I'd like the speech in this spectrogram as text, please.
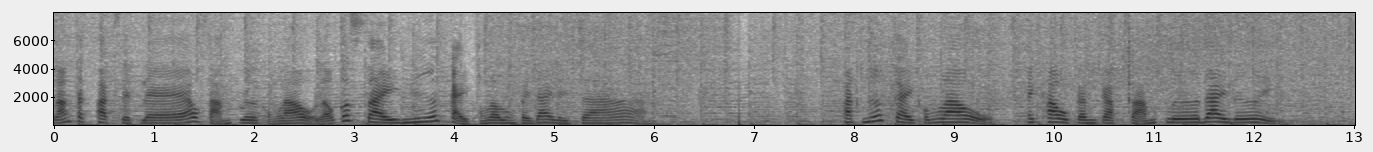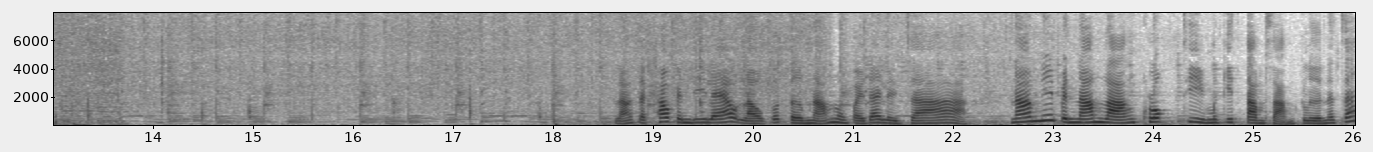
หลังจากผัดเสร็จแล้วสามเกลือของเราเราก็ใส่เนื้อไก่ของเราลงไปได้เลยจ้า ผัดเนื้อไก่ของเราให้เข้ากันกับสามเกลือได้เลยหลังจากเข้ากันดีแล้วเราก็เติมน้ำลงไปได้เลยจ้า น้ำนี่เป็นน้ำล้างครกที่เมื่อกี้ตำสามเกลือนะจ๊ะ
